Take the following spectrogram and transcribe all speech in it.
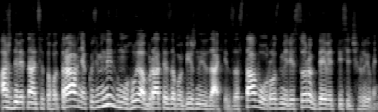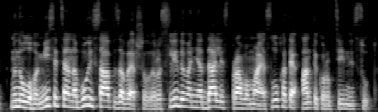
Аж 19 травня Кузьміних змогли обрати запобіжний захід заставу у розмірі 49 тисяч гривень. Минулого місяця НАБУ і САП завершили розслідування. Далі справу має слухати антикорупційний суд.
